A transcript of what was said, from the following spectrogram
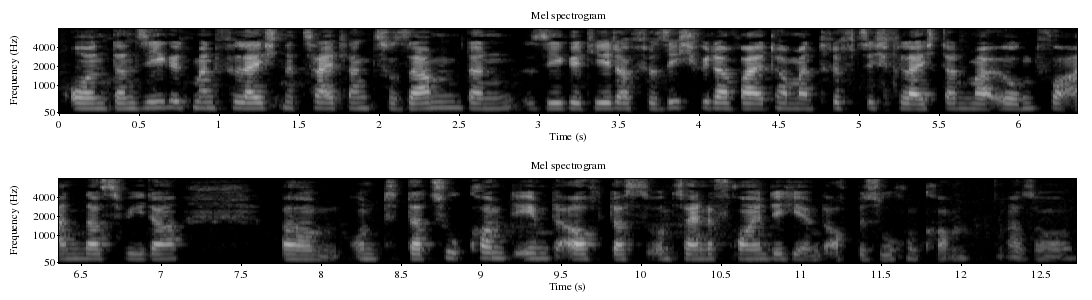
Und dann segelt man vielleicht eine Zeit lang zusammen, dann segelt jeder für sich wieder weiter, man trifft sich vielleicht dann mal irgendwo anders wieder. Ähm, und dazu kommt eben auch, dass uns seine Freunde hier eben auch besuchen kommen. Also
